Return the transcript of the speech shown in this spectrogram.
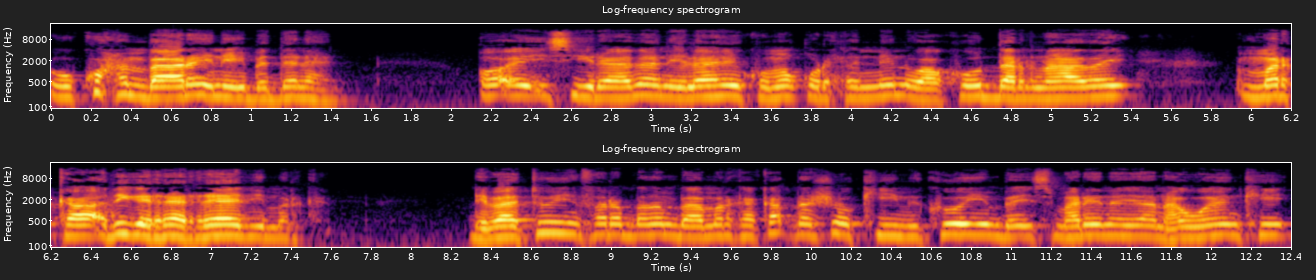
uu ku xambaaro inay beddelaan oo ay is yiraahdaan ilaahay kuma qurxinin waa kuu darnaaday marka adiga raaraadi marka. Dhibaatooyin fara badan baa marka ka dhasho kiimikooyin bay ismarinayaan haweenkii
